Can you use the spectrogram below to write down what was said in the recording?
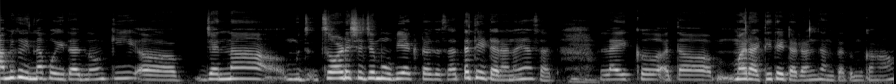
आमी खंयना पळयतात न्हू की जेन्ना चड अशे जे मुवी एक्टर्स आसात ते थिएटरानूय आसात लायक आतां मराठी थिएटरान सांगता तुमकां हांव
